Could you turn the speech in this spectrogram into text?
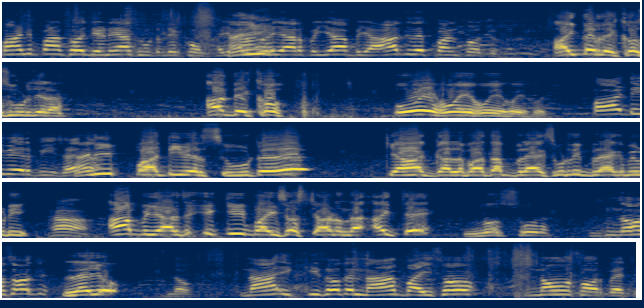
5 500 ਦੇਣੇ ਆ ਸੂਟ ਦੇਖੋ। 1000 ਹਾਂਜੀ। 1000 ਰੁਪਇਆ ਬਾਜ਼ਾਰ ਜਿਹਦੇ 500 ਚ। ਆ ਇੱਧਰ ਦੇਖੋ ਸੂਟ ਜਿਹੜਾ ਆ ਦੇਖੋ। ਓਏ ਹੋਏ ਹੋਏ ਹੋਏ ਹੋਏ। ਪਾਰਟੀ ਵੇਅਰ ਪੀਸ ਹੈ ਹਾਂਜੀ ਪਾਰਟੀ ਵੇਅਰ ਸੂਟ। ਕਿਆ ਗੱਲਬਾਤ ਆ ਬਲੈਕ ਸੂਟ ਦੀ ਬਲੈਕ ਬਿਊਟੀ ਹਾਂ। ਆ ਬਾਜ਼ਾਰ 'ਚ 21 2200 ਸਟਾਰਟ ਹੁੰਦਾ ਇੱਥੇ 900 ਦਾ। 900 ਚ? ਲੈ ਜਾਓ। ਲਓ ਨਾ 2100 ਤੇ ਨਾ 2200 900 ਰੁਪਏ ਚ।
